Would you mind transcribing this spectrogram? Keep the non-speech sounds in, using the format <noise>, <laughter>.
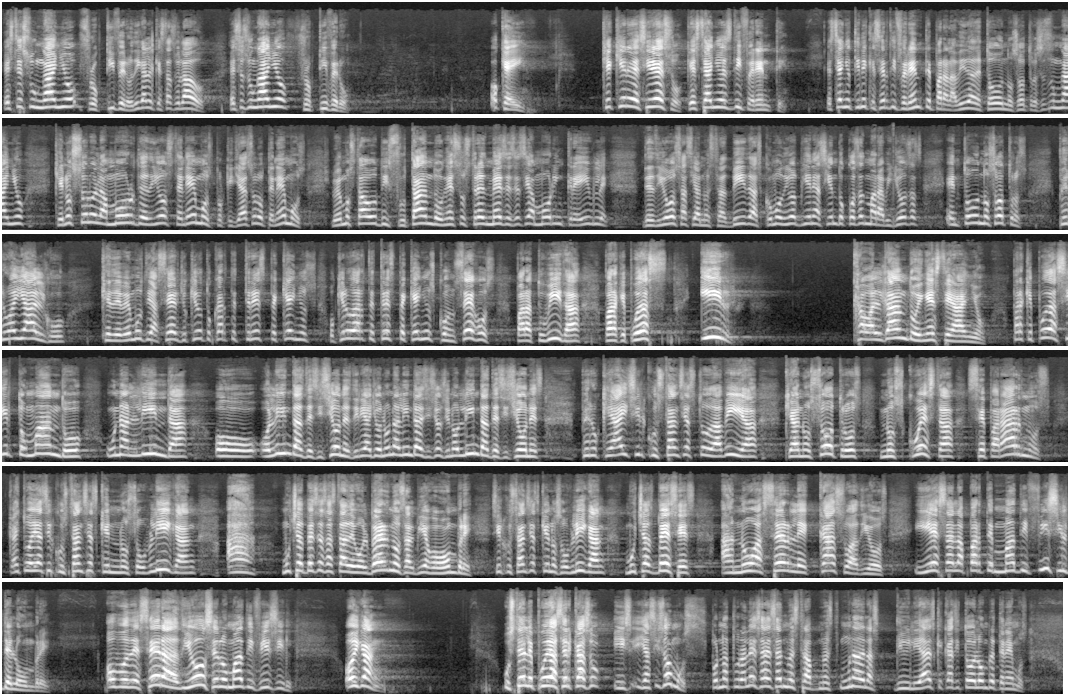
Este es un año fructífero. Dígale al que está a su lado. Este es un año fructífero. Ok. ¿Qué quiere decir eso? Que este año es diferente. Este año tiene que ser diferente para la vida de todos nosotros. Es un año que no solo el amor de Dios tenemos, porque ya eso lo tenemos, lo hemos estado disfrutando en estos tres meses, ese amor increíble de Dios hacia nuestras vidas, cómo Dios viene haciendo cosas maravillosas en todos nosotros. Pero hay algo que debemos de hacer. Yo quiero tocarte tres pequeños, o quiero darte tres pequeños consejos para tu vida, para que puedas ir cabalgando en este año, para que puedas ir tomando una linda o, lindas decisiones, diría yo, no una linda decisión, sino lindas decisiones, pero que hay circunstancias todavía que a nosotros nos cuesta separarnos, que hay todavía circunstancias que nos obligan a muchas veces hasta devolvernos al viejo hombre, circunstancias que nos obligan muchas veces a no hacerle caso a Dios. Y esa es la parte más difícil del hombre. Obedecer a Dios es lo más difícil. Oigan, Usted le puede hacer caso y, así somos. Por naturaleza, esa es nuestra, una de las debilidades que casi todo el hombre tenemos.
